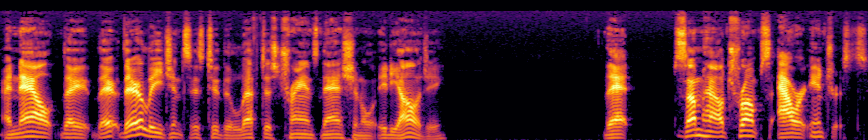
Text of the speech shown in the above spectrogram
And now they their their allegiance is to the leftist transnational ideology that somehow trumps our interests.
